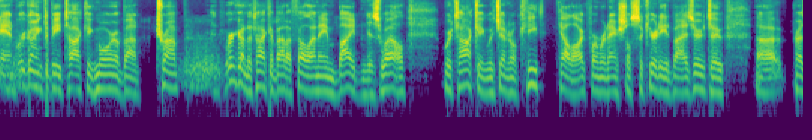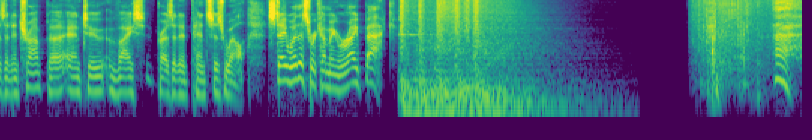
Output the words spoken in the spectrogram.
and we're going to be talking more about Trump, and we're going to talk about a fellow named Biden as well. We're talking with General Keith Kellogg, former national security advisor to uh, President Trump uh, and to Vice President Pence as well. Stay with us. We're coming right back.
